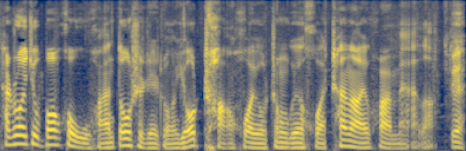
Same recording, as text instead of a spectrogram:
他说就包括五环都是这种有厂货有正规货掺到一块儿买了，对。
